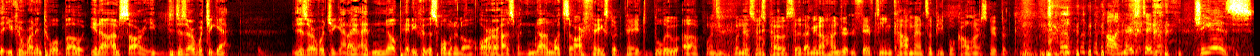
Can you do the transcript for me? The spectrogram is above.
that you can run into a boat, you know, I'm sorry. You deserve what you get. You deserve what you get. I, I have no pity for this woman at all, or her husband, none whatsoever. Our Facebook page blew up when, when this was posted. I mean, 115 comments of people calling her stupid. Calling her stupid. she is.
